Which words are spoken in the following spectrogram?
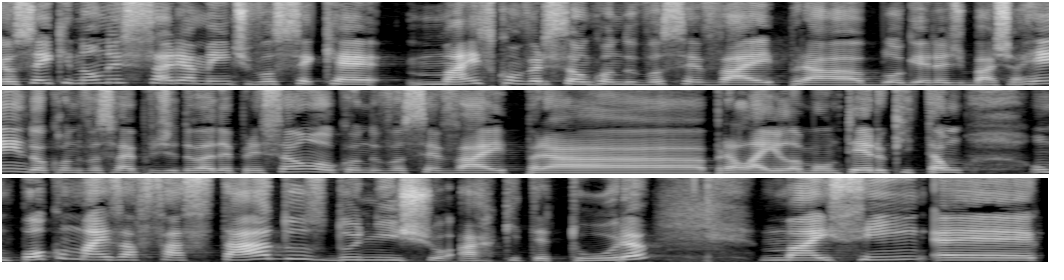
Eu sei que não necessariamente você quer mais conversão quando você vai para blogueira de baixa renda, ou quando você vai para o Dido da Depressão, ou quando você vai para Laíla Monteiro, que estão um pouco mais afastados do nicho arquitetura, mas sim é,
